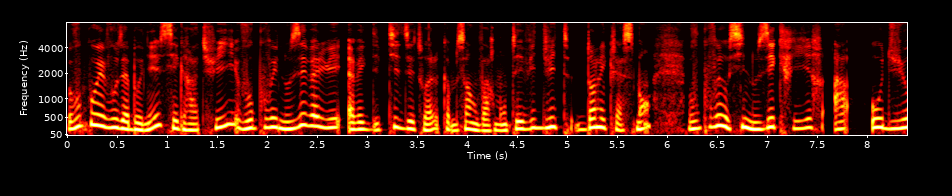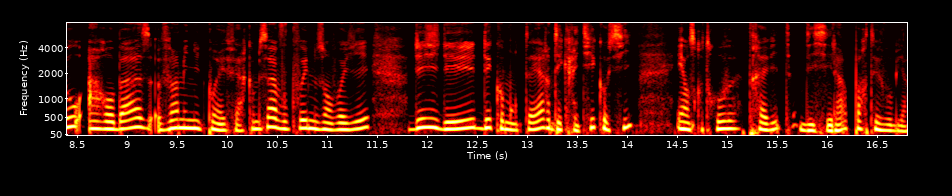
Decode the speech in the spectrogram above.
Vous pouvez vous abonner, c'est gratuit. Vous pouvez nous évaluer avec des petites étoiles. Comme ça, on va remonter vite, vite dans les classements. Vous pouvez aussi nous écrire à audio-20minutes.fr. Comme ça, vous pouvez nous envoyer des idées, des commentaires, des critiques aussi. Et on se retrouve très vite. D'ici là, portez-vous bien.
